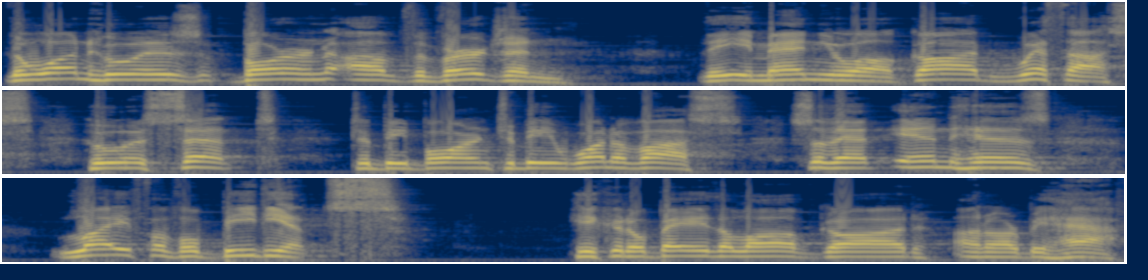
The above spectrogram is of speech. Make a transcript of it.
the one who is born of the Virgin, the Emmanuel, God with us, who is sent to be born to be one of us, so that in his life of obedience, he could obey the law of God on our behalf.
